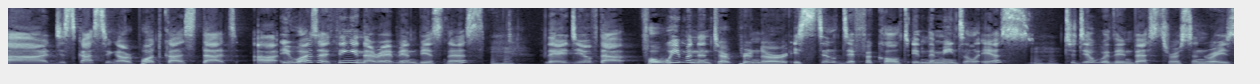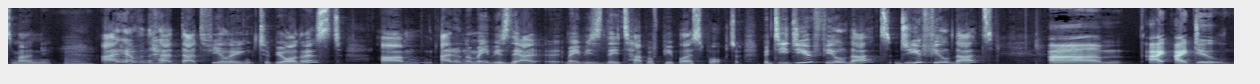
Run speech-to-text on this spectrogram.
Uh, discussing our podcast that uh, it was, I think, in Arabian business. Mm-hmm the idea of that for women entrepreneur is still difficult in the Middle East mm-hmm. to deal with investors and raise money. Mm. I haven't had that feeling, to be honest. Um, I don't know. Maybe it's the maybe it's the type of people I spoke to. But did you feel that? Do you feel that? Um, I I do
